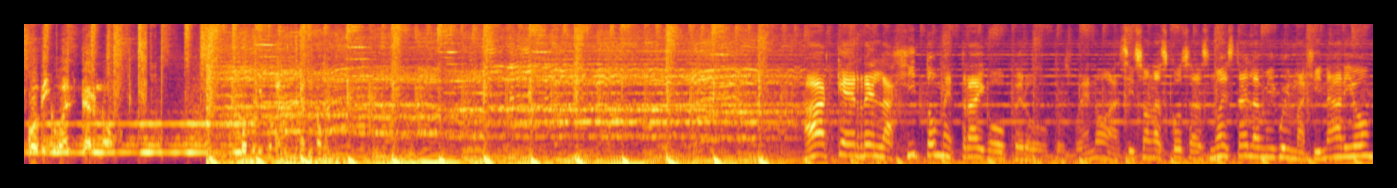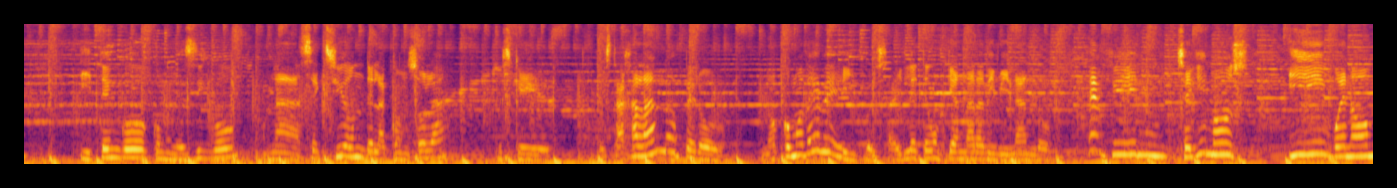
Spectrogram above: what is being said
código alterno. Código alterno. Ah, qué relajito me traigo, pero pues bueno, así son las cosas. No está el amigo imaginario y tengo, como les digo, una sección de la consola pues que está jalando, pero no como debe y pues ahí le tengo que andar adivinando. En fin, seguimos y bueno,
